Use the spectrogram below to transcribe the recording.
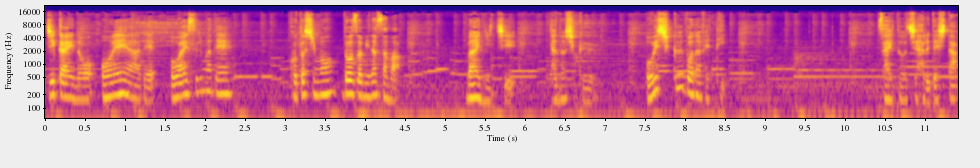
次回のオンエアでお会いするまで今年もどうぞ皆様毎日楽しく美味しくボナフェティ斉藤千春でした。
